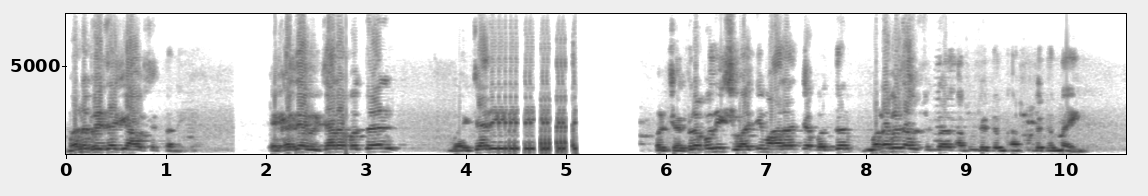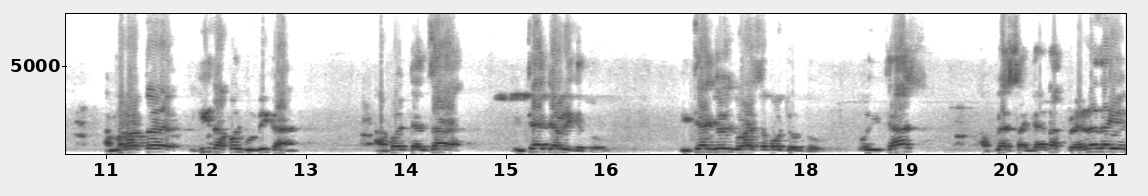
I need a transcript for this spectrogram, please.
मनभेदाची आवश्यकता नाही आहे एखाद्या विचाराबद्दल वैचारिक पण छत्रपती शिवाजी महाराजांच्या बद्दल मनभेद असू शकत असू शकत असू शकत नाही. मला वाटतं हीच आपण भूमिका आपण त्यांचा इतिहास ज्यावेळी घेतो इतिहास ज्यावेळी डोळ्यासमोर ठेवतो तो इतिहास आपल्या सगळ्यांना प्रेरणादायी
